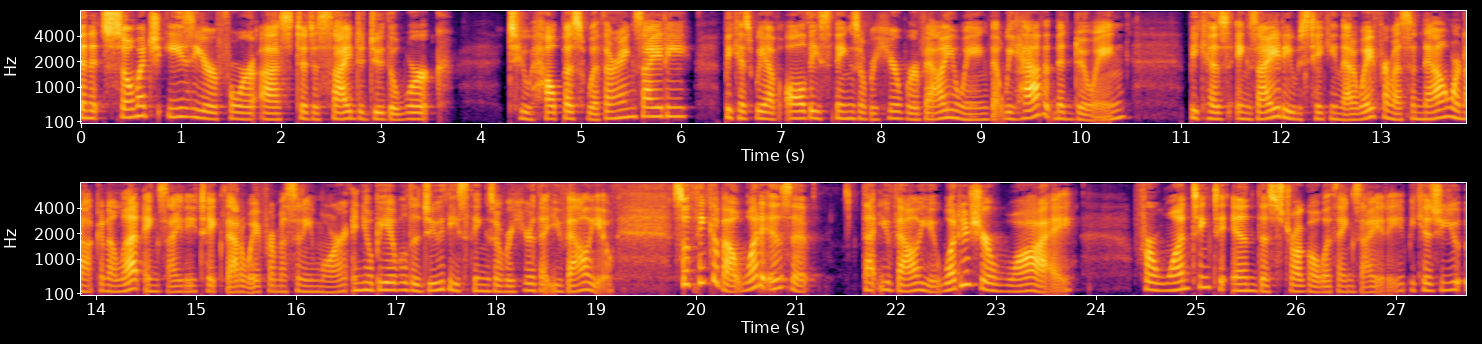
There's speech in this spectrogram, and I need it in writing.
then it's so much easier for us to decide to do the work to help us with our anxiety because we have all these things over here we're valuing that we haven't been doing because anxiety was taking that away from us. And now we're not going to let anxiety take that away from us anymore. And you'll be able to do these things over here that you value. So think about what is it that you value? What is your why for wanting to end the struggle with anxiety? Because you,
